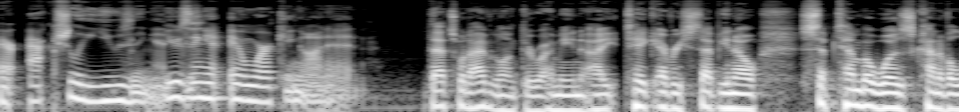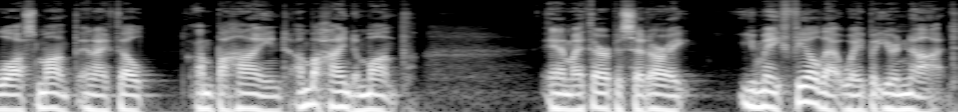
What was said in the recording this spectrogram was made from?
are actually using it. Using it and working on it. That's what I've gone through. I mean, I take every step. You know, September was kind of a lost month, and I felt I'm behind. I'm behind a month. And my therapist said, All right, you may feel that way, but you're not.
